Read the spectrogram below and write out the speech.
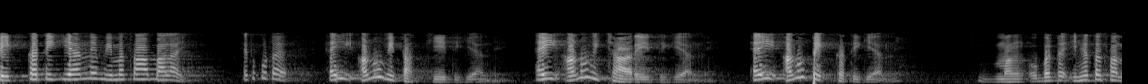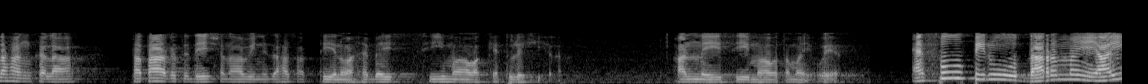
පෙක්ඛති කියන්නේ විමසා බලයි. එතකොට ඇයි අනුවිතක්කේති කියන්නේ? ඇයි අනුවිචාරේති කියන්නේ? ඇයි අනුපෙක්ඛති කියන්නේ? මම ඔබට ඉහත සඳහන් කළා තථාගත දේශනාවේ නිදහසක් තියෙනවා හැබැයි සීමාවක් ඇතුලේ කියලා. අන්න ඒ සීමාව තමයි ඔය. ඇසූ පිරූ ධර්මයයි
